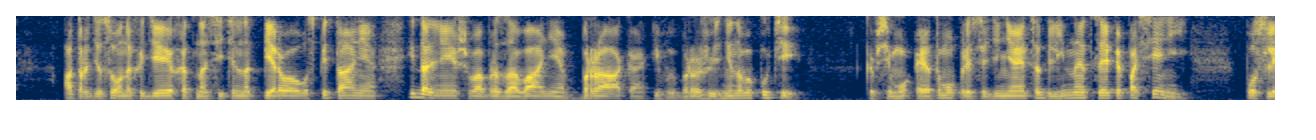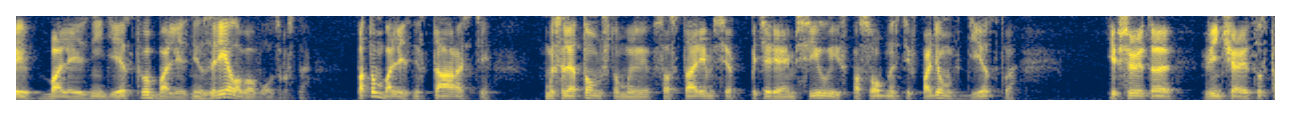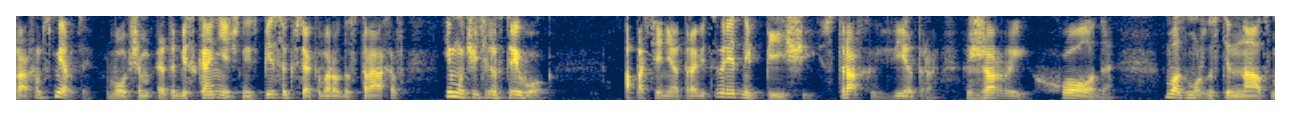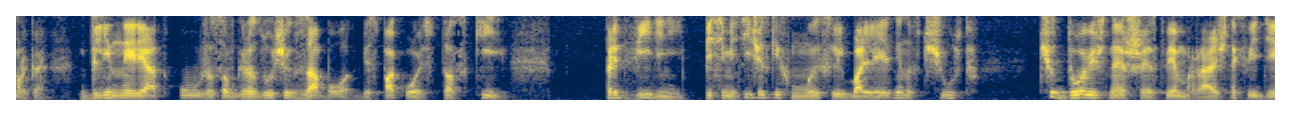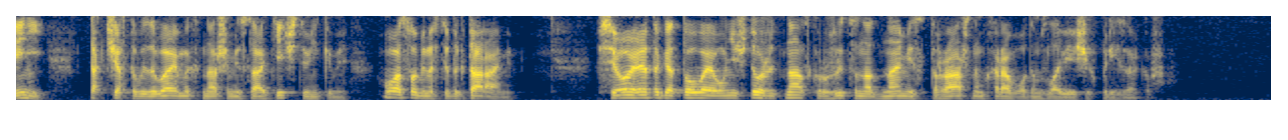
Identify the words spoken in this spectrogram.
о традиционных идеях относительно первого воспитания и дальнейшего образования, брака и выбора жизненного пути. Ко всему этому присоединяется длинная цепь опасений после болезни детства, болезни зрелого возраста, потом болезни старости – Мысль о том, что мы состаримся, потеряем силы и способности, впадем в детство. И все это венчается страхом смерти. В общем, это бесконечный список всякого рода страхов и мучительных тревог. Опасение отравиться вредной пищей, страх ветра, жары, холода, возможности насморка, длинный ряд ужасов, грызущих забот, беспокойств, тоски, предвидений, пессимистических мыслей, болезненных чувств – чудовищное шествие мрачных видений, так часто вызываемых нашими соотечественниками, в особенности докторами. Все это, готовое уничтожить нас, кружится над нами страшным хороводом зловещих призраков.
